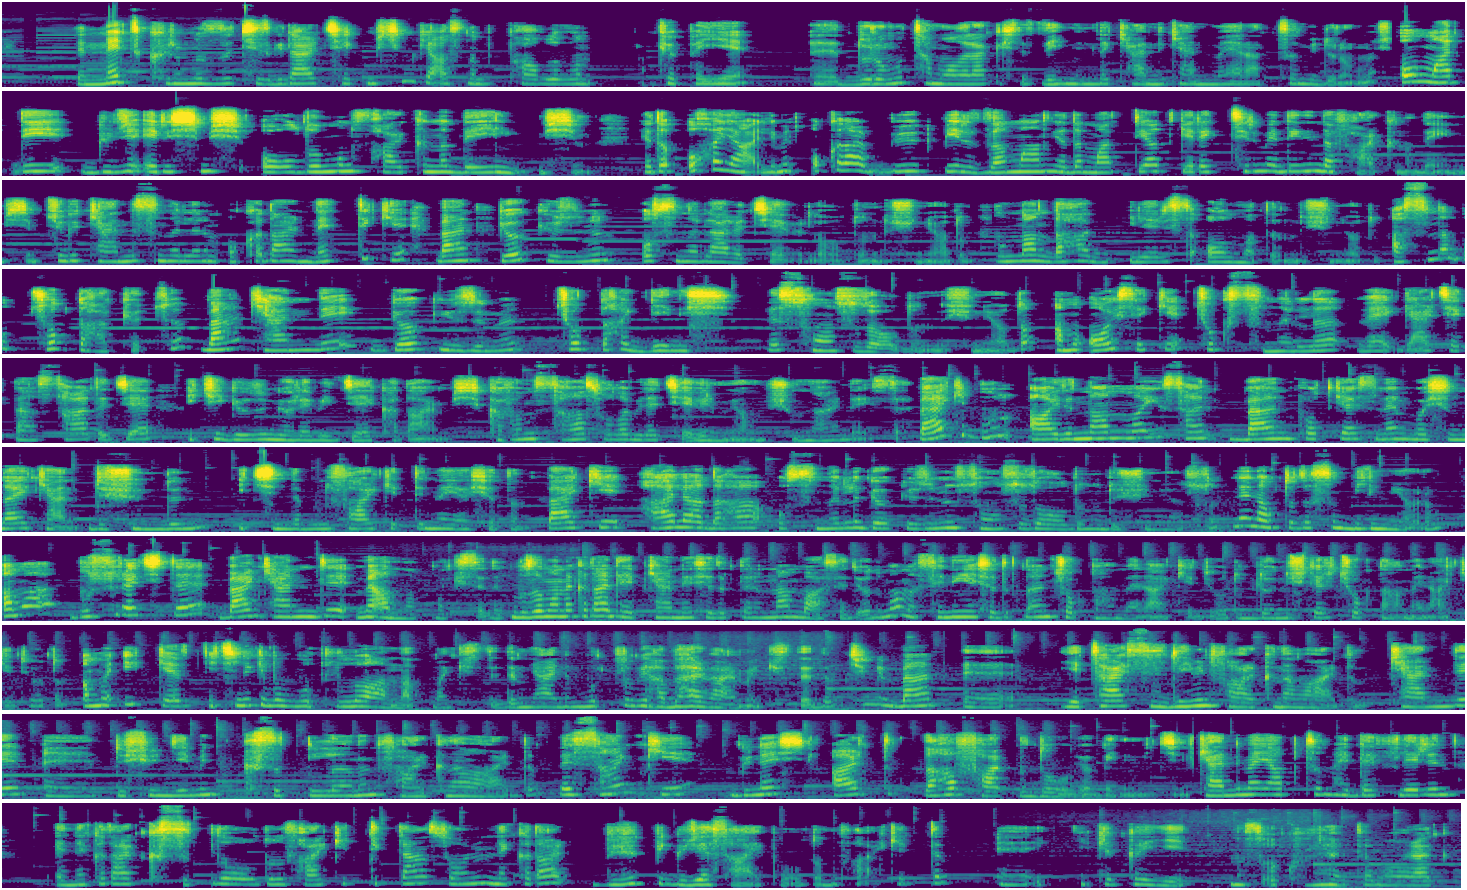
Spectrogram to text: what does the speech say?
e, net kırmızı çizgiler çekmişim ki aslında bu Pavlov'un köpeği e, durumu tam olarak işte zihnimde kendi kendime yarattığım bir durummuş. O maddi güce erişmiş olduğumun farkında değilmişim. Ya da o hayalimin o kadar büyük bir zaman ya da maddiyat gerektirmediğinin de farkında değilmişim. Çünkü kendi sınırlarım o kadar netti ki ben gökyüzünün o sınırlarla çevrili olduğunu düşünüyordum. Bundan daha ilerisi olmadığını düşünüyordum. Aslında bu çok daha kötü. Ben kendi gökyüzümün çok daha geniş ve sonsuz olduğunu düşünüyordum. Ama oysa ki çok sınırlı ve gerçekten sadece iki gözün görebileceği kadarmış. Kafamı sağa sola bile çevirmiyormuşum neredeyse. Belki bu aydınlanmayı sen ben podcast'in en başındayken düşündün, içinde bunu fark ettin ve yaşadın. Belki hala daha o sınırlı gökyüzünün sonsuz olduğunu düşünüyorsun. Ne noktadasın bilmiyorum. Ama bu süreçte ben kendimi anlatmak istedim. Bu zamana kadar da hep kendi yaşadıklarımdan bahsediyordum ama senin yaşadıklarını çok daha merak merak ediyordum. Dönüşleri çok daha merak ediyordum. Ama ilk kez içindeki bu mutluluğu anlatmak istedim. Yani mutlu bir haber vermek istedim. Çünkü ben e, yetersizliğimin farkına vardım. Kendi e, düşüncemin kısıtlılığının farkına vardım. Ve sanki güneş artık daha farklı doğuyor benim için. Kendime yaptığım hedeflerin e, ne kadar kısıtlı olduğunu fark ettikten sonra ne kadar büyük bir güce sahip olduğumu fark ettim. E, Ikigai nasıl okunuyor tam olarak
